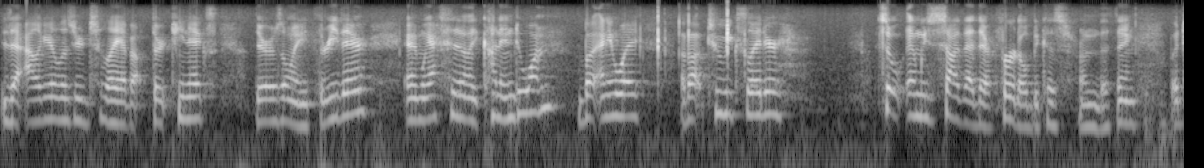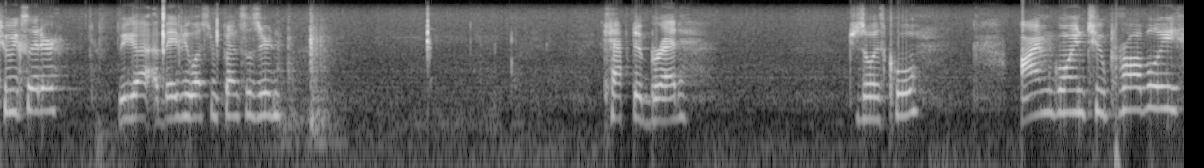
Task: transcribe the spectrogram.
is that alligator lizards lay about 13 eggs. There was only three there, and we accidentally cut into one. But anyway, about two weeks later, so and we saw that they're fertile because from the thing. But two weeks later, we got a baby western fence lizard, captive bred, which is always cool. I'm going to probably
